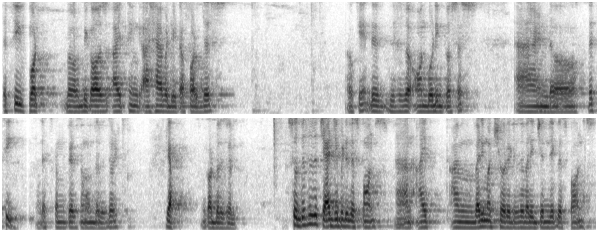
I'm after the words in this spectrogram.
Let's see what uh, because I think I have a data for this. Okay, this this is the onboarding process, and uh, let's see. Let's compare some of the result. Yeah, got the result. So this is a chat GPT response, and I I'm very much sure it is a very generic response,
